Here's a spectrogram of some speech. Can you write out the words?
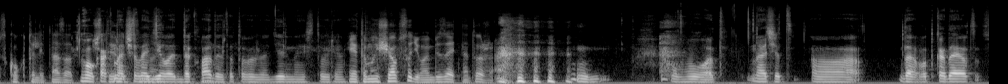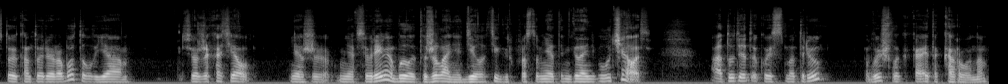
сколько-то лет назад. О, как начал я делать доклады, это тоже отдельная история. Это мы еще обсудим обязательно тоже. Вот. Значит, а, да, вот когда я в той конторе работал, я все же хотел, я же, у меня все время было это желание делать игры, просто у меня это никогда не получалось. А тут я такой смотрю, вышла какая-то корона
